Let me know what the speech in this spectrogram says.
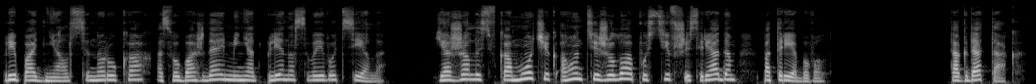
приподнялся на руках, освобождая меня от плена своего тела. Я сжалась в комочек, а он, тяжело опустившись рядом, потребовал. «Тогда так.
